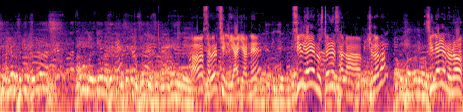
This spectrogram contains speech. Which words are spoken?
señores, señores, a nombre de toda la gente que está con nosotros, a nombre de... Vamos a ver si le hallan, ¿eh? ¿Sí le hallan ustedes a la michelada? ¿Sí le hallan o no?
